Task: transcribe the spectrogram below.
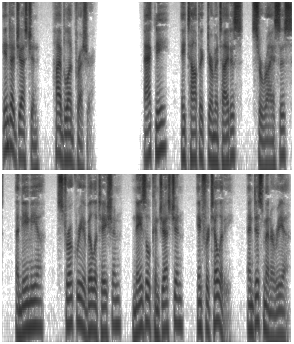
indigestion, high blood pressure, acne, atopic dermatitis, psoriasis, anemia, stroke rehabilitation, nasal congestion, infertility, and dysmenorrhea.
